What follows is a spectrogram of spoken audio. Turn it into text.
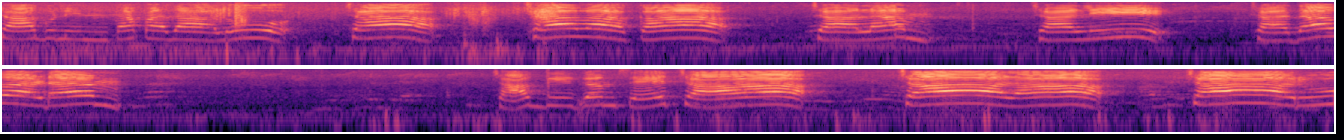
చాగునింత పదాలు చా చవక చలం చలి చదవడం చాగిగం సే చా చాలా చారు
